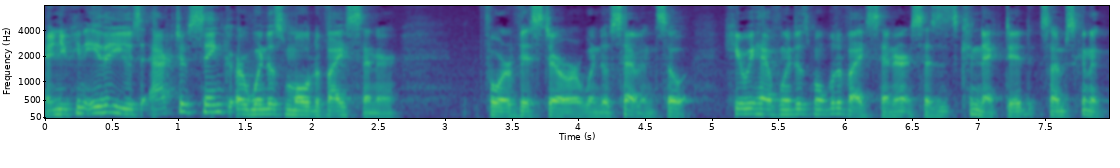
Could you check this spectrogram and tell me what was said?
And you can either use ActiveSync or Windows Mobile Device Center for Vista or Windows 7. So here we have Windows Mobile Device Center. It says it's connected. So I'm just going to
